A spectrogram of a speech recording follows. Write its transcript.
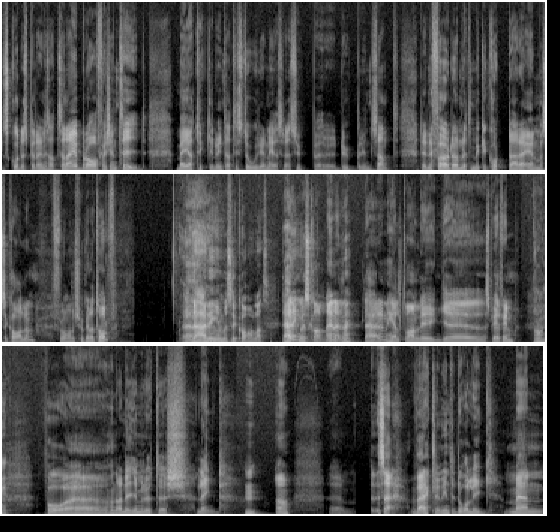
skådespelarinsatserna är bra för sin tid. Men jag tycker nog inte att historien är sådär superduper intressant. Den är föredömligt mycket kortare än musikalen från 2012. Det här är ingen musikal alltså? Det här är ingen musikal, nej nej nej. Det här är en helt vanlig eh, spelfilm. Okej. På eh, 109 minuters längd. Mm. Ja. Så här, verkligen inte dålig, men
